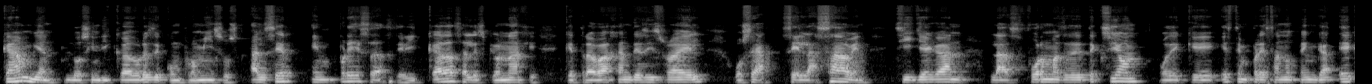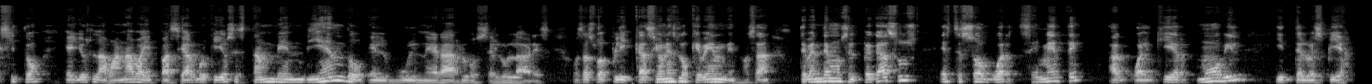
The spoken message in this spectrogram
cambian los indicadores de compromisos al ser empresas dedicadas al espionaje que trabajan desde Israel, o sea, se la saben si llegan las formas de detección o de que esta empresa no tenga éxito, ellos la van a bypassear porque ellos están vendiendo el vulnerar los celulares. O sea, su aplicación es lo que venden. O sea, te vendemos el Pegasus, este software se mete a cualquier móvil y te lo espía.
